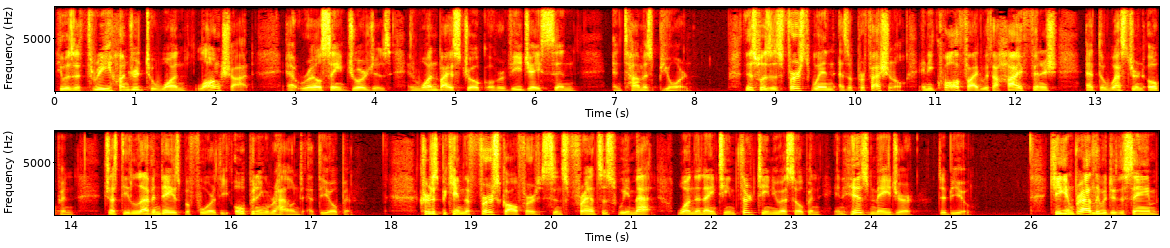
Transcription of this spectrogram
He was a 300 to 1 long shot at Royal St. George's and won by a stroke over Vijay Singh and Thomas Bjorn. This was his first win as a professional, and he qualified with a high finish at the Western Open just 11 days before the opening round at the Open. Curtis became the first golfer since Francis Ouimet won the 1913 U.S. Open in his major debut. Keegan Bradley would do the same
